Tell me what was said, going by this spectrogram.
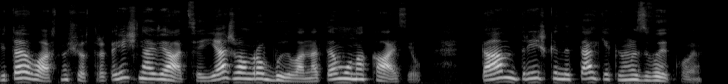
Вітаю вас. Ну що, стратегічна авіація. Я ж вам робила на тему наказів. Там трішки не так, як ми звикли.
